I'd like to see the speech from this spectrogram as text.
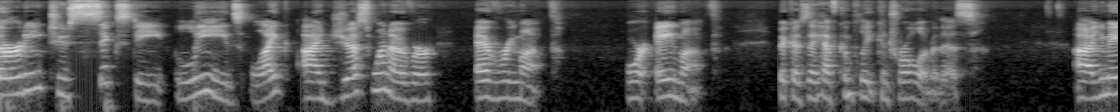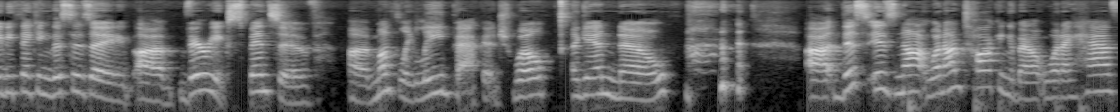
30 to 60 leads like I just went over every month or a month because they have complete control over this. Uh, you may be thinking this is a uh, very expensive uh, monthly lead package. Well, again, no. Uh, this is not what I'm talking about. What I have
